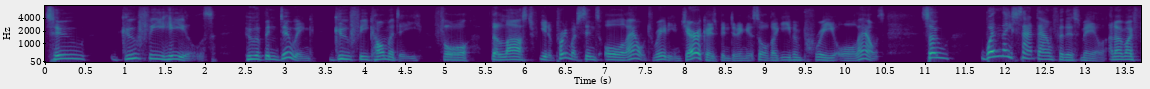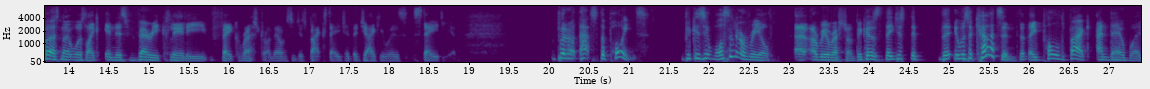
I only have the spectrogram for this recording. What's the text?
two goofy heels who have been doing goofy comedy for the last, you know, pretty much since All Out, really. And Jericho's been doing it sort of like even pre All Out. So when they sat down for this meal, and my first note was like in this very clearly fake restaurant, they're obviously just backstage at the Jaguars Stadium. But uh, that's the point because it wasn't a real a, a real restaurant because they just the, the, it was a curtain that they pulled back and there were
